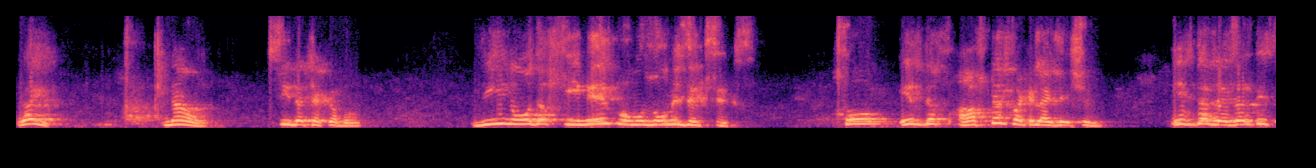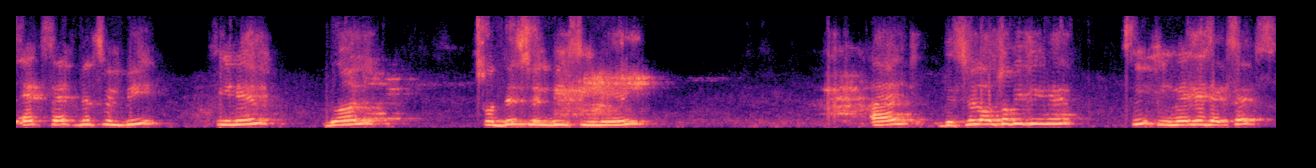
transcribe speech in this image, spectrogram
Right? Now, see the checkerboard. We know the female chromosome is XX. So if the after fertilization, if the result is XX, this will be female girl. So this will be female and this will also be female. See, female is XX.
